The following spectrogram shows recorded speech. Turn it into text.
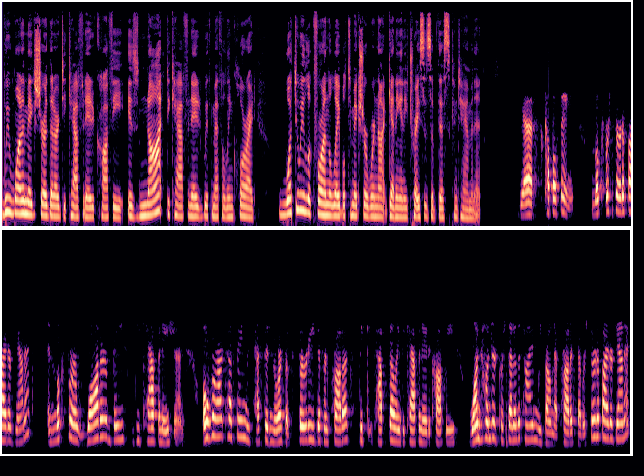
we want to make sure that our decaffeinated coffee is not decaffeinated with methylene chloride. What do we look for on the label to make sure we're not getting any traces of this contaminant? Yes, a couple things. Look for certified organic and look for water-based decaffeination. Over our testing, we tested north of 30 different products, top selling decaffeinated coffee. 100% of the time, we found that products that were certified organic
